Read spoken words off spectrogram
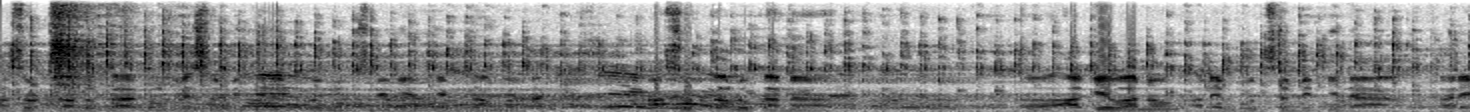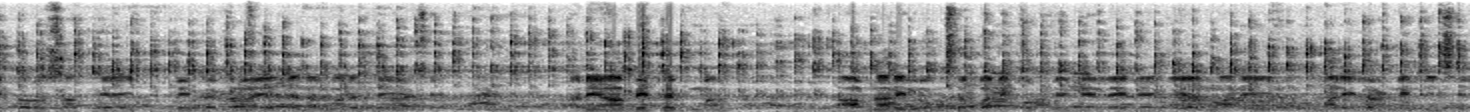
આસોટ તાલુકા કોંગ્રેસ સમિતિના પ્રમુખશ્રીની અધ્યક્ષતામાં આસોટ તાલુકાના આગેવાનો અને બુથ સમિતિના કાર્યકરો સાથે એક બેઠકનું આયોજન અમારે થયું છે. અને આ બેઠકમાં આવનારી લોકસભાની ચૂંટણીને લઈને જે અમારી અમારી રણનીતિ છે,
